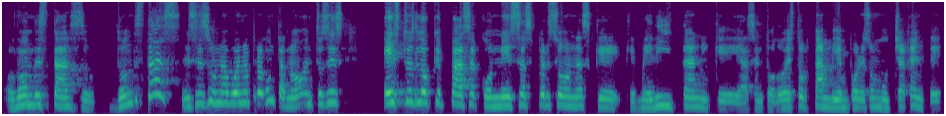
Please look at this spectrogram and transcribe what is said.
¿O dónde estás? ¿Dónde estás? Esa es una buena pregunta, ¿no? Entonces, esto es lo que pasa con esas personas que, meditan y que hacen todo esto. También por eso mucha gente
